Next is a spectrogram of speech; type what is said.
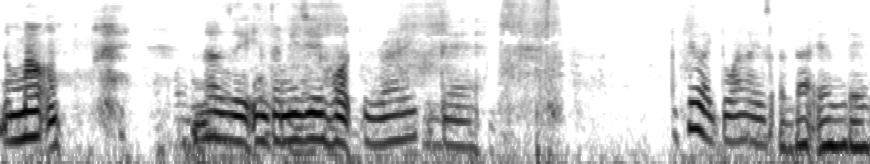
the mountain. And that's the intermediate hut right there. I feel like Douala is at that end there.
